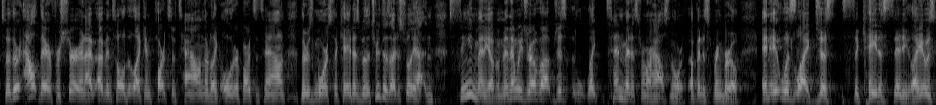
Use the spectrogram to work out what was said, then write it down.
So they're out there for sure. And I've, I've been told that like in parts of town, they're like older parts of town, there's more cicadas. But the truth is, I just really hadn't seen many of them. And then we drove up just like 10 minutes from our house north, up into Springboro and it was like just cicada city. Like it was,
